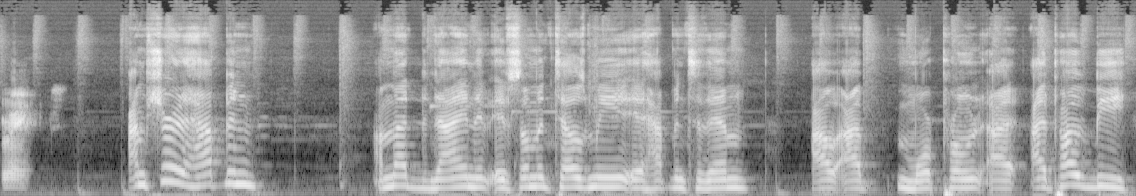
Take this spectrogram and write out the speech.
Right. I'm sure it happened. I'm not denying if, if someone tells me it happened to them, I, I'm more prone. I, I'd probably be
